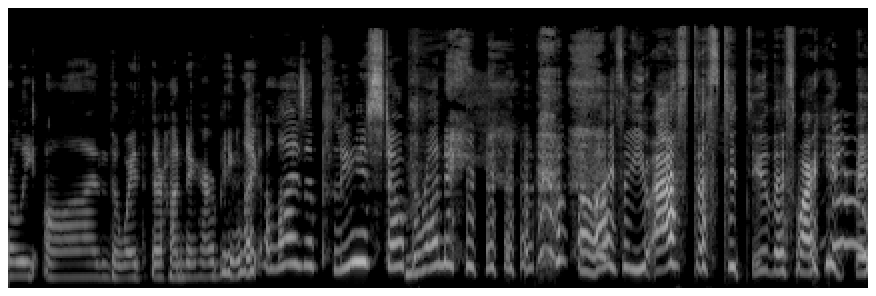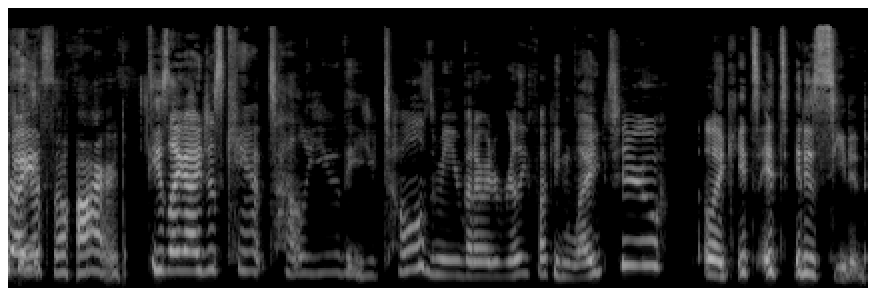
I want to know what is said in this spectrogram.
early on, the way that they're hunting her, being like, Eliza, please stop running. Eliza, you asked us to do this. Why are you making Right? this so hard? He's like, I just can't tell you that you told me, but I would really fucking like to. Like, it's it's it is seated.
